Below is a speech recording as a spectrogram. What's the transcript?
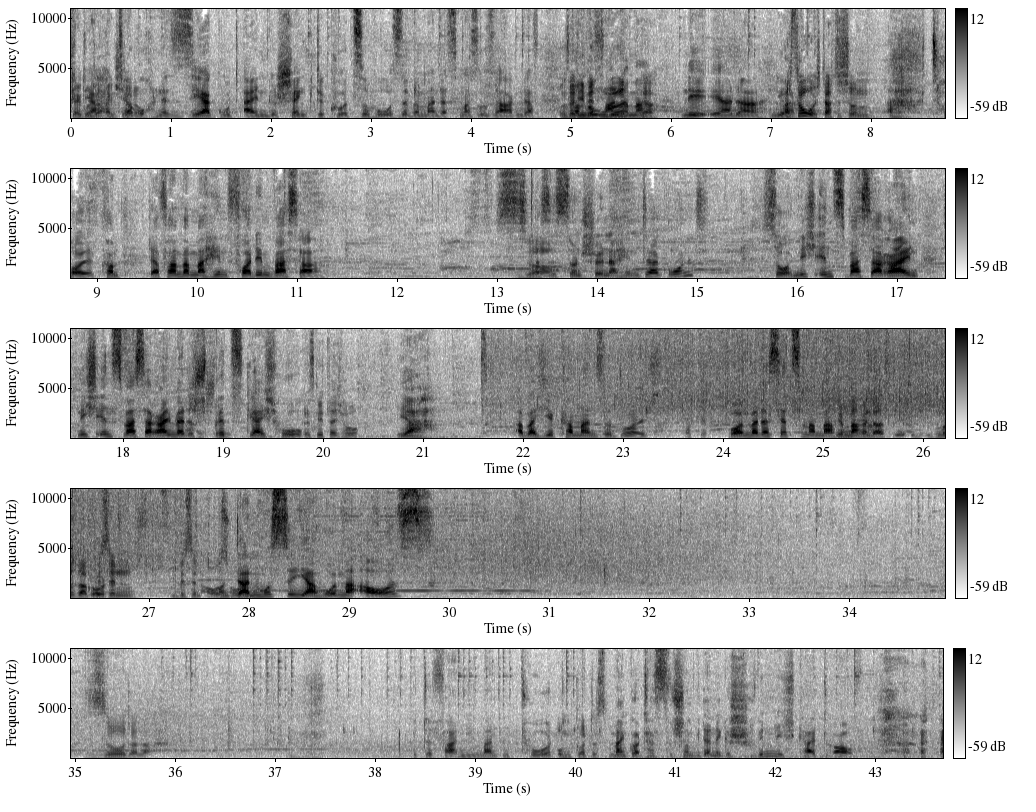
Sehr gute Der hat ja auch eine sehr gut eingeschenkte kurze Hose, wenn man das mal so sagen darf. Unser Komm, lieber Uwe? Mal, Ja. Nee, er da hier. Ach so, ich dachte schon. Ach, toll. Komm, da fahren wir mal hin vor dem Wasser. So. Das ist so ein schöner Hintergrund. So, nicht ins Wasser rein. Nicht ins Wasser rein, weil das spritzt gleich hoch. Es geht gleich hoch. Ja. Aber hier kann man so durch. Okay. Wollen wir das jetzt mal machen? Wir machen das. Ich, muss mal ein bisschen, ein bisschen ausholen. Und dann musst du, ja, hol mal aus. So, Dalla. Bitte fahr niemanden tot. Um Gottes Willen. Mein Gott, hast du schon wieder eine Geschwindigkeit drauf?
